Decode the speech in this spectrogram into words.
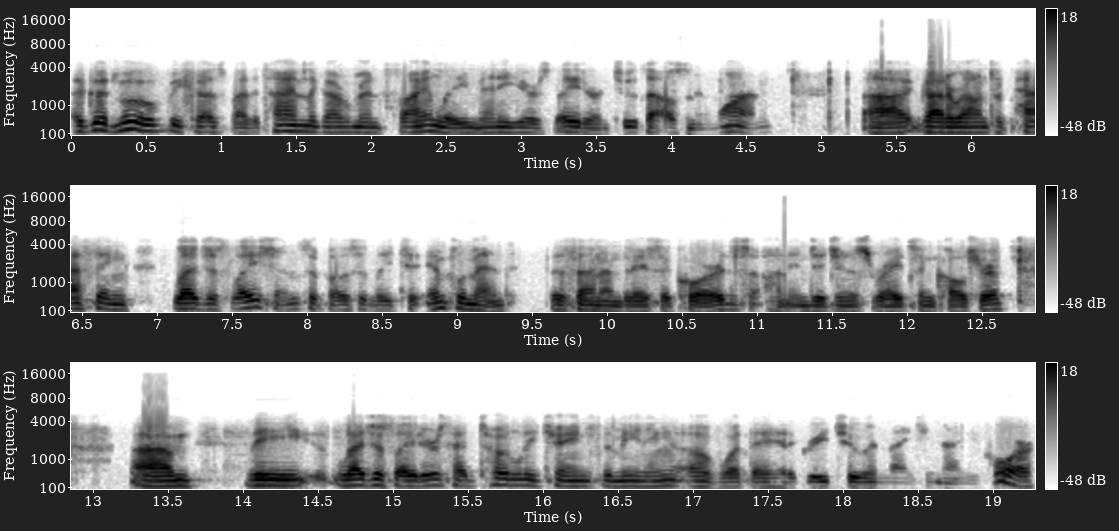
a good move because by the time the government finally, many years later in 2001, uh, got around to passing legislation supposedly to implement the San Andres Accords on indigenous rights and culture, um, the legislators had totally changed the meaning of what they had agreed to in 1994.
